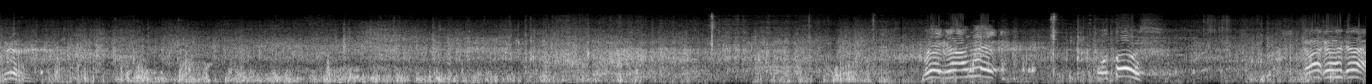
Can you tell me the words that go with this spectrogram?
Anjir. Mek, kena mek. Putus. Kena, kena, kena.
